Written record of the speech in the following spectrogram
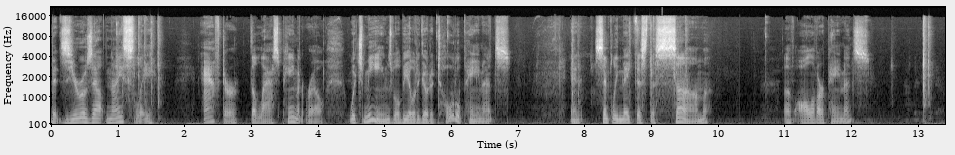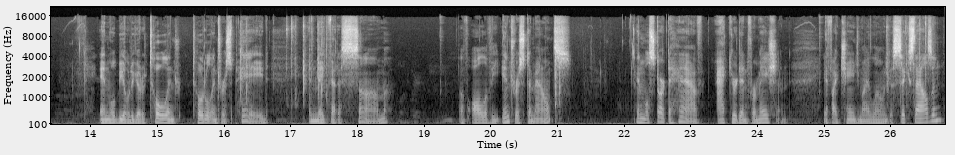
that zeroes out nicely after the last payment row, which means we'll be able to go to total payments and simply make this the sum of all of our payments. And we'll be able to go to total, total interest paid and make that a sum of all of the interest amounts. And we'll start to have accurate information. If I change my loan to 6000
